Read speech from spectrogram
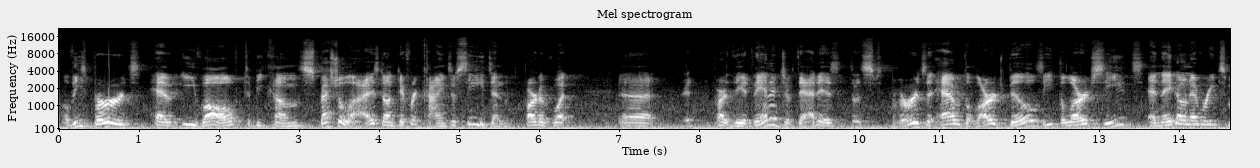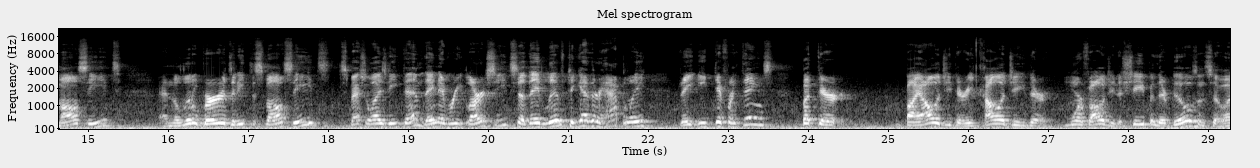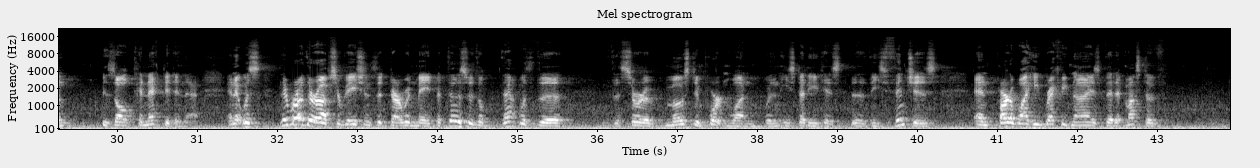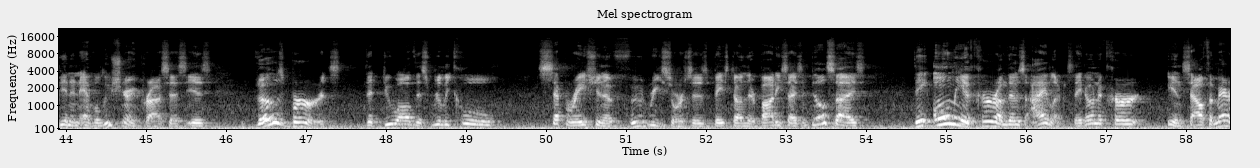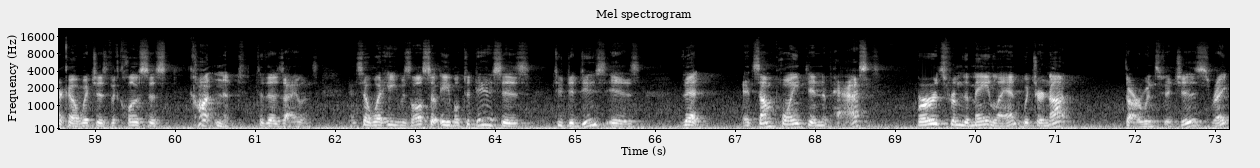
well, these birds have evolved to become specialized on different kinds of seeds. And part of what uh, part of the advantage of that is the birds that have the large bills eat the large seeds and they don't ever eat small seeds and the little birds that eat the small seeds, specialized eat them. They never eat large seeds, so they live together happily. They eat different things, but their biology, their ecology, their morphology, the shape of their bills and so on is all connected in that. And it was there were other observations that Darwin made, but those are the that was the the sort of most important one when he studied his uh, these finches, and part of why he recognized that it must have been an evolutionary process is those birds that do all this really cool separation of food resources based on their body size and bill size, they only occur on those islands. They don't occur in South America, which is the closest continent to those islands. And so what he was also able to deduce is to deduce is that at some point in the past, birds from the mainland, which are not Darwin's finches, right,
